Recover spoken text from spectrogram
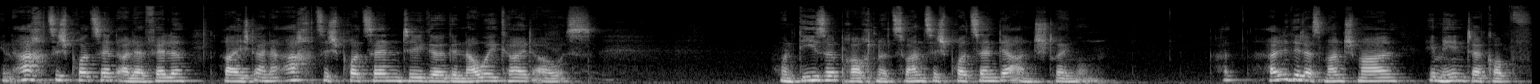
in 80% aller Fälle reicht eine 80%ige Genauigkeit aus. Und diese braucht nur 20% der Anstrengung. Halte dir das manchmal im Hinterkopf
